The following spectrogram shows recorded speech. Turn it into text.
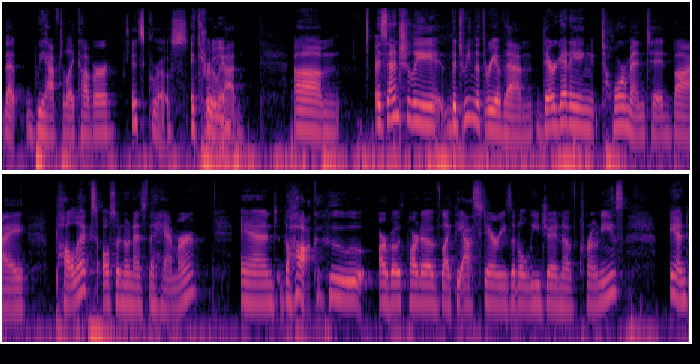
that we have to like cover. It's gross. It's truly really bad. Um, essentially, between the three of them, they're getting tormented by Pollux, also known as the Hammer, and the Hawk, who are both part of like the Asteri's little legion of cronies. And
